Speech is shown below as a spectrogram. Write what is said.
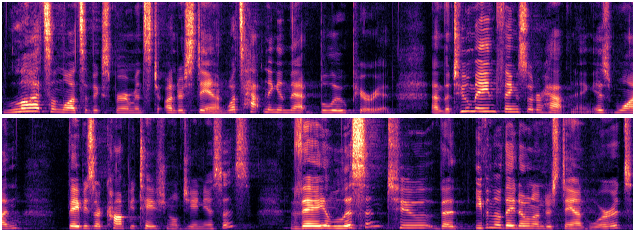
lots and lots of experiments to understand what's happening in that blue period. And the two main things that are happening is one, babies are computational geniuses. They listen to the, even though they don't understand words,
